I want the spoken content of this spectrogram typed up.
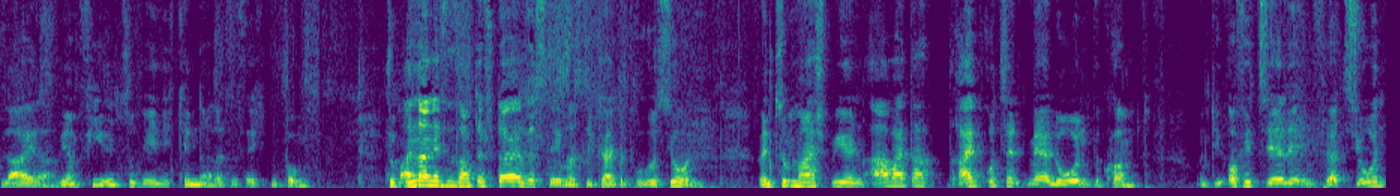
Leider. Wir haben viel zu wenig Kinder. Das ist echt ein Punkt. Zum anderen ist es auch das Steuersystem, das ist die kalte Progression. Wenn zum Beispiel ein Arbeiter 3% mehr Lohn bekommt und die offizielle Inflation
